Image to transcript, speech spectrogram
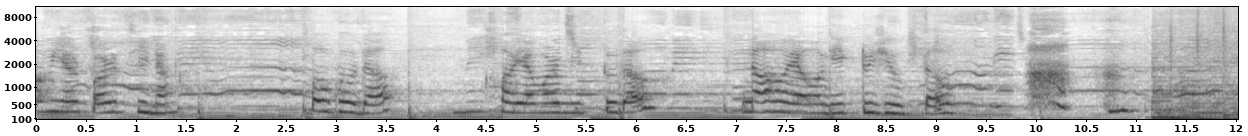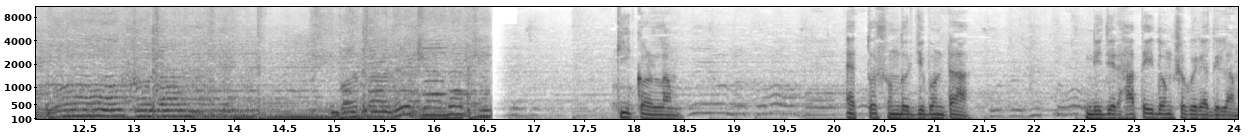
আমি আর পারছি না। ও খোদা হয় আমার মৃত্যু দাও। না হয় আমাকে একটু সুখ দাও। কি করলাম? এত সুন্দর জীবনটা নিজের হাতেই ধ্বংস করে দিলাম।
